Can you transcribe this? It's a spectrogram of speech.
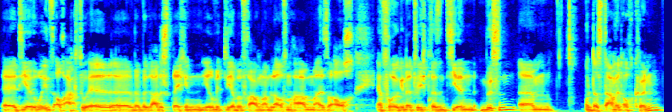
äh, die ja übrigens auch aktuell, äh, wenn wir gerade sprechen, ihre Mitgliederbefragung am Laufen haben, also auch Erfolge natürlich präsentieren müssen. Ähm, und das damit auch können.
